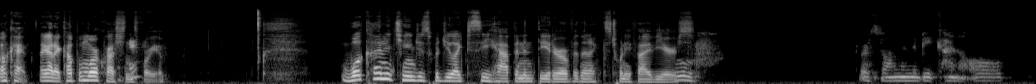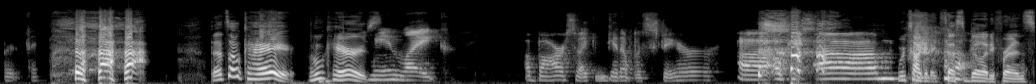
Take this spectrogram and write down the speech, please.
Okay, I got a couple more questions okay. for you. What kind of changes would you like to see happen in theater over the next 25 years? Oof. First of all, I'm going to be kind of old, but that's okay. Who cares? I mean, like a bar so I can get up a stair. Uh, okay. Um, We're talking accessibility, friends.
